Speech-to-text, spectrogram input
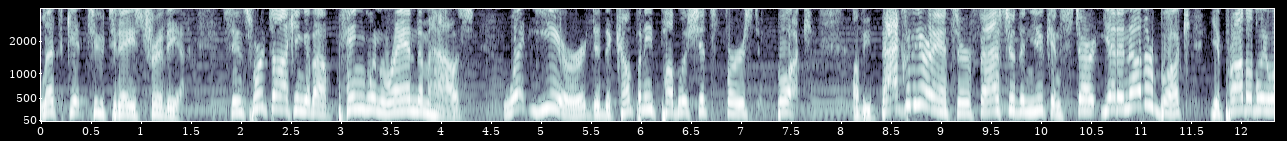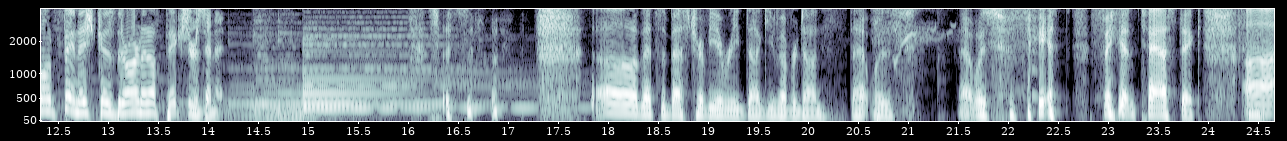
let's get to today's trivia. Since we're talking about Penguin Random House, what year did the company publish its first book? I'll be back with your answer faster than you can start yet another book you probably won't finish because there aren't enough pictures in it. oh, that's the best trivia read, Doug, you've ever done. That was. That was fan, fantastic. Uh,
